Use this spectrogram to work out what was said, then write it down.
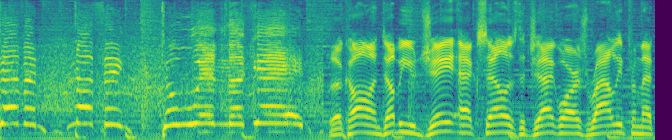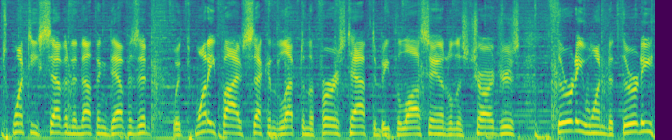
27 nothing to win the game. The call on WJXL as the Jaguars rallied from that 27 to nothing deficit with 25 seconds left in the first half to beat the Los Angeles Chargers 31 to 30.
